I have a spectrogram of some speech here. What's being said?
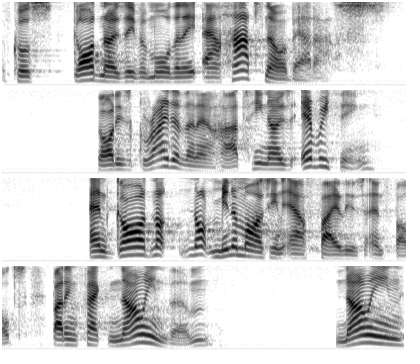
Of course, God knows even more than our hearts know about us. God is greater than our hearts, He knows everything. And God, not, not minimizing our failures and faults, but in fact knowing them, knowing,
